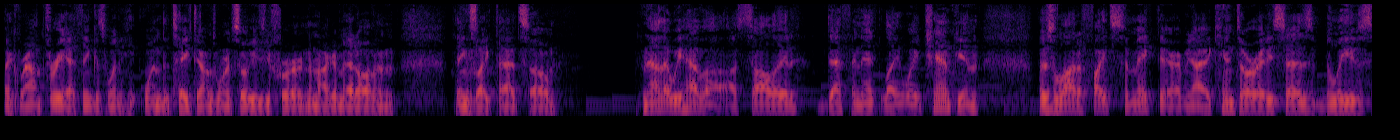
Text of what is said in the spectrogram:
like round three, I think is when he, when the takedowns weren't so easy for Nurmagomedov and things like that. So now that we have a, a, solid, definite lightweight champion, there's a lot of fights to make there. I mean, Iaquinta already says believes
